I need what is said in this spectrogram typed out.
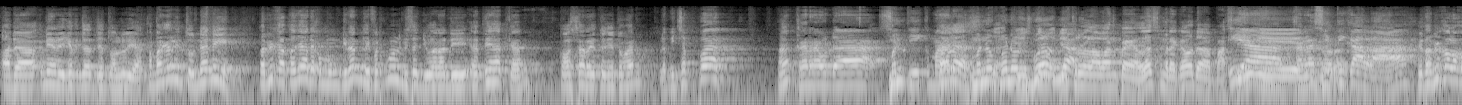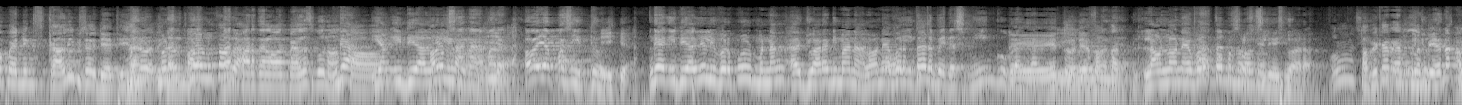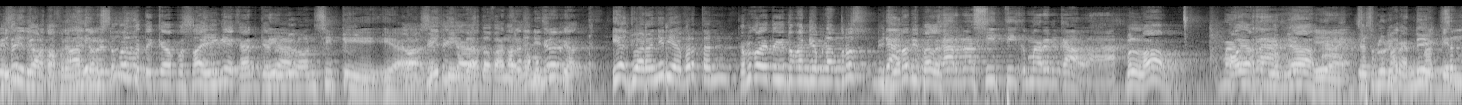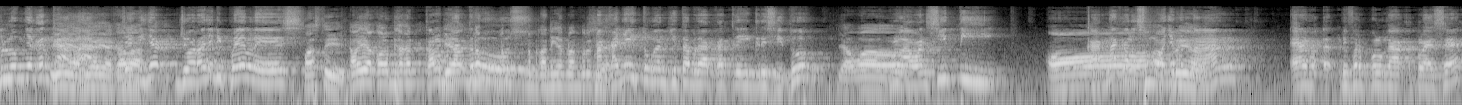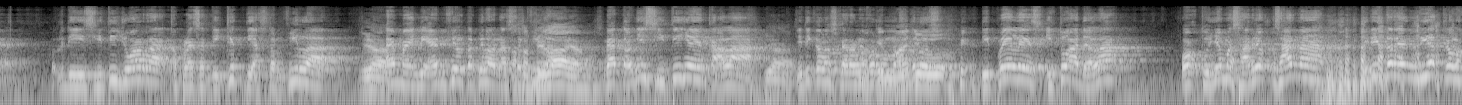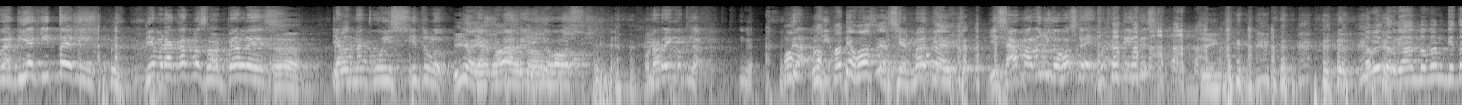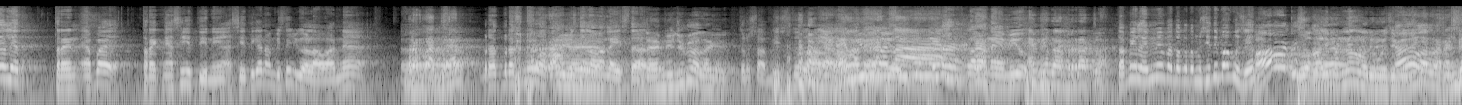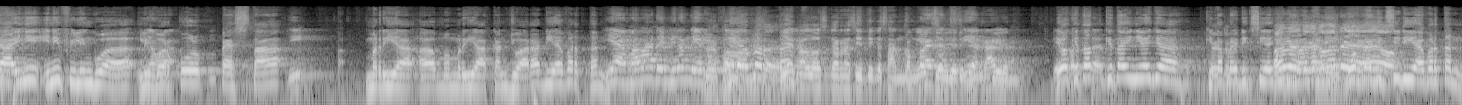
ada ini ada kita lihat jadwal dulu ya. Kemarin kan ditunda nih, tapi katanya ada kemungkinan Liverpool bisa juara di Etihad kan? Kalau secara hitung-hitungan? Lebih cepat. Karena udah City kemarin. Palace. Menur- menurut justru, gua enggak. justru lawan Palace mereka udah pastiin. Iya, karena City kalah. Ya, tapi kalau ke pending sekali bisa. Menurut- berarti. menurut gua lu tau dan partai lawan Palace gue nonton. Enggak, yang idealnya Oh, sana mana? Oh, yang pas itu. Iya. Enggak, yang idealnya Liverpool menang eh, juara di mana? Lawan Oh, iya, Everton. kita beda seminggu Di berangkat. itu di Everton. Lawan lawan Everton Apa pas lawan harusnya dia juara. Tapi kan lebih enak biasanya quarter of honor itu kan ketika pesaingnya kan kayak Iya, dulu lawan City. Iya. lawan City kan. Ada di kemungkinan sini. Iya, juaranya di Everton. Tapi kalau itu hitungan dia menang terus di Nggak, juara di Palace. Karena City kemarin kalah. Belum. Kemarin Oh yang terakhir. sebelumnya. Iya. Ya sebelum di pending. makin- Sebelumnya kan Iya, kalah. iya, iya, kalah. Jadinya juaranya di Palace. Pasti. Oh iya kalau misalkan Kalau dia menang terus. enam- enam pertandingan menang terus ya. Makanya hitungan kita berangkat ke Inggris itu Di awal. melawan City. Oh. Karena kalau semuanya April. menang, eh, Liverpool nggak kepleset, di City juara, kepleset dikit di Aston Villa. Iya. Eh main di Anfield tapi lawan Aston, Aston Villa. Villa yang- Nggak taunya City-nya yang kalah. Iya. Jadi kalau sekarang Makin Liverpool menang maju. terus di Palace itu adalah waktunya Mas Haryo ke sana. Jadi ntar yang lihat kalau nggak dia kita nih. Dia berangkat pas lawan Palace. yang menang kuis itu loh. Iya, yang iya, tahu. di host. Munari ikut nggak? Enggak. Oh, Enggak, lah, i- dia host ya? Kasian Oh, banget nggak ya. Ya sama lu juga host kayak ikut ke Inggris. Anjing. Tapi tergantung kan kita lihat tren apa tracknya City nih. City kan abisnya juga lawannya Berat, kan? Berat-berat semua kan. Iya, Abisnya iya. lawan Leicester. Ada MU juga lagi. Terus abis itu lawan, Ya, lawan MU Kan lawan MU. MU nggak berat lah. Tapi MU kata ketemu City bagus kan? Bagus. Dua kali menang loh di musim ini. Enggak, ini ini feeling gua Liverpool pesta Di meria eh, memeriahkan juara di Everton. Iya malah ada yang bilang di Everton. Iya, Ber. Iya kalau karena City kesandung itu jadi iya kan? mungkin. Di Yuk kita Everton. kita ini aja, kita prediksi aja ayo, di mana nih. ayo. prediksi di Everton.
